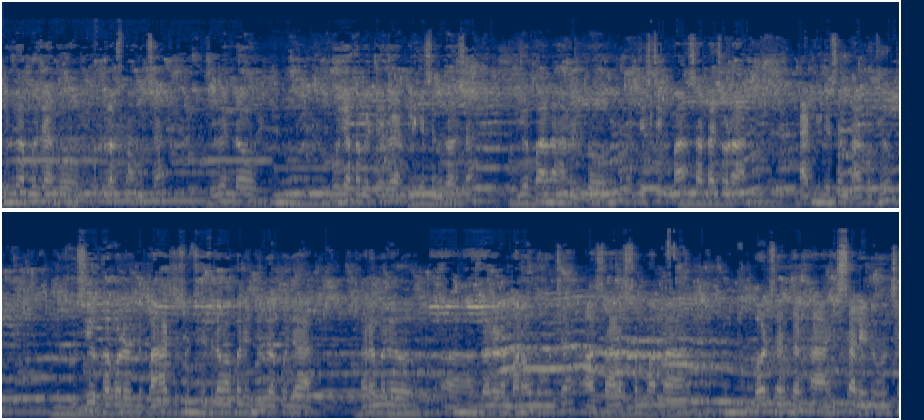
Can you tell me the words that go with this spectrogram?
दुर्गा पूजाको उपलक्ष्यमा हुन्छ विभिन्न पूजा कमिटीहरू एप्लिकेसन गर्छ। यो पाला हामीहरूको डिस्ट्रिक्टमा सत्ताइसवटा एप्लिकेसन भएको थियो। खुसीको खबर हो कि पाहाड जस्तो क्षेत्रमा पनि दुर्गा पूजा रमाइलो गरेर मनाउनुहुन्छ। सारा सम्मानमा बढ हा- हिस्सा लिनुहुन्छ।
